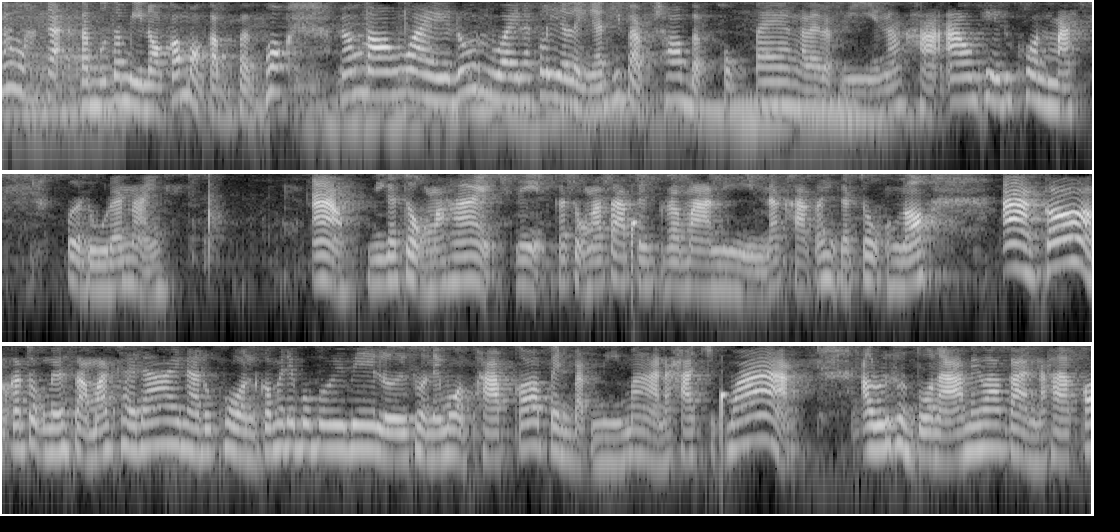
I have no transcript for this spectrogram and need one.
น่ารักอะตะมุตะมีเนาะก็เหมาะกับแบบพวกน้องๆวัยรุ่นวัยนักเรียนอะไรเงี้ยที่แบบชอบแบบพกแป้งอะไรแบบนี้นะคะเอาโอเคทุกคนมา เปิดดูด้านในอ้าวมีกระจกมาให้นี่กระจกหน้าตาเป็นประมาณนี้นะคะ ก็เห็นกระจกเนาะ อะก็กระจกเนี่ยสามารถใช้ได้นะทุกคนก็ไม่ได้โบโบเบ้ๆเลย ส่วนในโหมดพับก็เป็นแบบนี้มานะคะ คิดว่าเอาโดยส่วนตัวนะไม่ว่ากันนะคะ ก็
